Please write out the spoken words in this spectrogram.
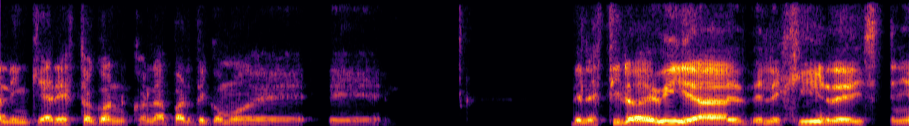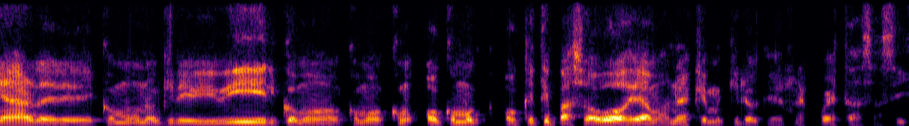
linkear esto con, la parte como de, de, del estilo de vida, de, elegir, de diseñar, de, cómo uno quiere vivir, cómo, cómo, o, cómo, o qué te pasó a vos, digamos, no es que me quiero que respuestas así,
